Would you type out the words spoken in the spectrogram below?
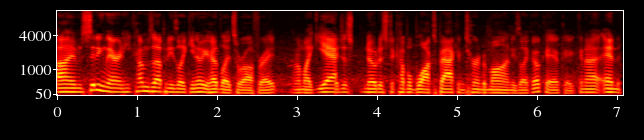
I'm sitting there, and he comes up and he's like, "You know, your headlights were off, right?" And I'm like, "Yeah, I just noticed a couple blocks back and turned them on." He's like, "Okay, okay, can I?" And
